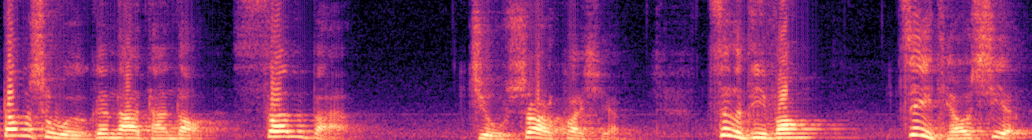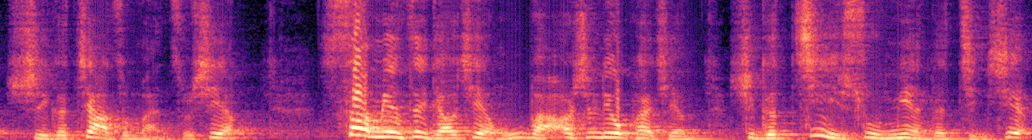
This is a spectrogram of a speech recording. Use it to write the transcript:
当时我有跟大家谈到三百九十二块钱这个地方，这条线是一个价值满足线，上面这条线五百二十六块钱是个技术面的颈线。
